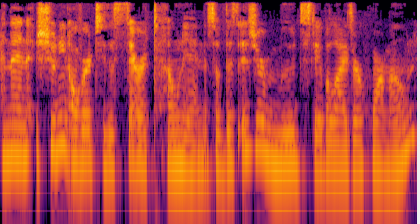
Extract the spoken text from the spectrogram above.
And then shooting over to the serotonin. So this is your mood stabilizer hormone.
